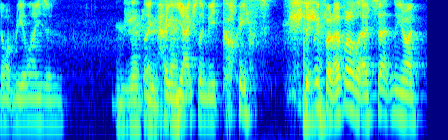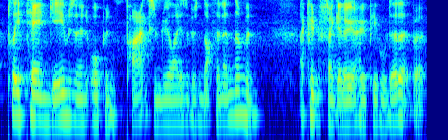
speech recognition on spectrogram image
not realizing Exactly. like how same. you actually made coins. took me forever. Like I'd sit and you know I'd play ten games and then open packs and realize there was nothing in them, and I couldn't figure out how people did it. But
